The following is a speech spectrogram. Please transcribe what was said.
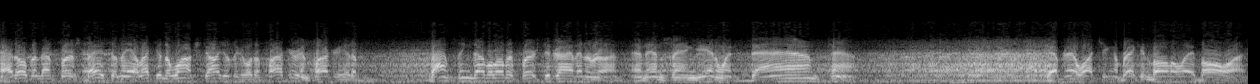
Had opened up first base, and they elected to walk Stargell to go to Parker, and Parker hit a bouncing double over first to drive in a run. And then Sanguillen went downtown. Hebner watching a breaking ball away, ball one.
